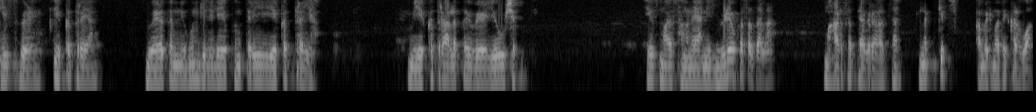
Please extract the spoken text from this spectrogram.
हीच वेळ एकत्र या. वेळ तर निघून गेलेली आहे पण तरी एकत्र या. मी एकत्र आलं तर वेळ येऊ शकते. हेच माझं सांगणं आहे. आणि व्हिडिओ कसा झाला? महाड सत्याग्रहाचा. नक्कीच कमेंटमध्ये कळवा.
